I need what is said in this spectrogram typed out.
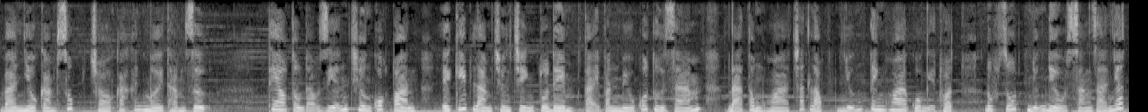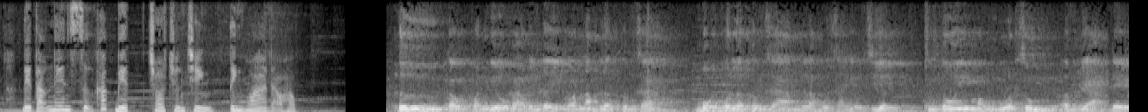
và nhiều cảm xúc cho các khách mời tham dự. Theo tổng đạo diễn Trương Quốc Toàn, ekip làm chương trình tour đêm tại Văn Miếu Quốc Tử Giám đã tổng hòa chắt lọc những tinh hoa của nghệ thuật, đúc rút những điều sáng giá nhất để tạo nên sự khác biệt cho chương trình Tinh hoa đạo học. Từ cổng Văn Miếu vào đến đây có 5 lớp không gian mỗi một lớp không gian là một giai điệu riêng. Chúng tôi mong muốn dùng âm nhạc để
